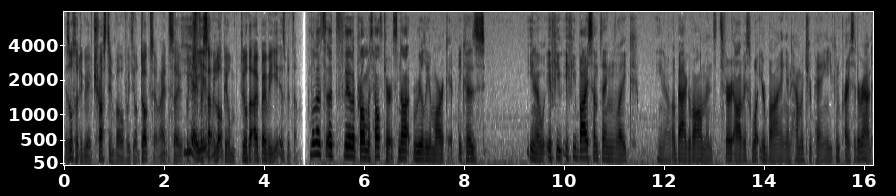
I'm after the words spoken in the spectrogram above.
there's also a degree of trust involved with your doctor, right? So, which Yeah, for so, a lot of people build that up over years with them. Well, that's that's the other problem with healthcare. It's not really a market because, you know, if you if you buy something like, you know, a bag of almonds, it's very obvious what you're buying and how much you're paying. You can price it around.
